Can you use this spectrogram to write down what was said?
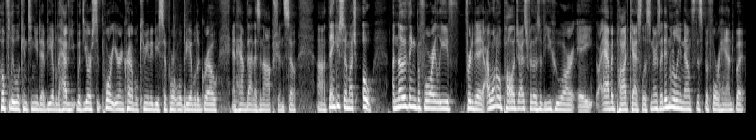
hopefully, we'll continue to be able to have, with your support, your incredible community support, we'll be able to grow and have that as an option. So, uh, thank you so much. Oh, another thing before I leave for today, I want to apologize for those of you who are a avid podcast listeners. I didn't really announce this beforehand, but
